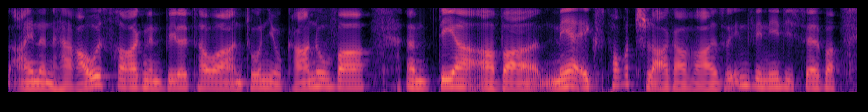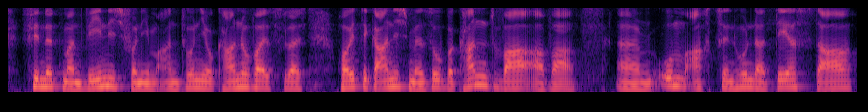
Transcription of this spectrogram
einen herausragenden Bildhauer, Antonio Canova, ähm, der aber mehr Exportschlager war. Also in Venedig selber findet man wenig von ihm. Antonio Canova ist vielleicht heute gar nicht mehr so bekannt, war aber ähm, um 1800 der Star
